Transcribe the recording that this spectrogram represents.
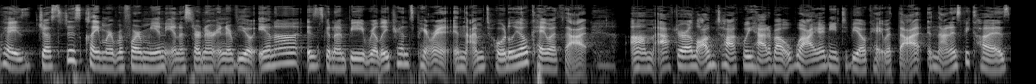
Okay, just a disclaimer before me and Anna start our interview. Anna is going to be really transparent, and I'm totally okay with that. Um, after a long talk we had about why I need to be okay with that, and that is because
